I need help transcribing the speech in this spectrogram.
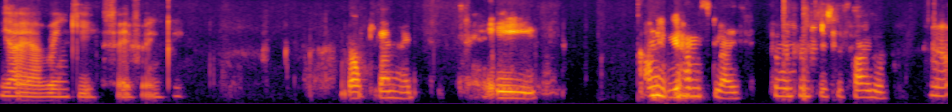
Ja, ja, Winky. Safe Winky. Glaubt dann halt safe. Komm, wir haben es gleich. 55. Frage. Ja.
